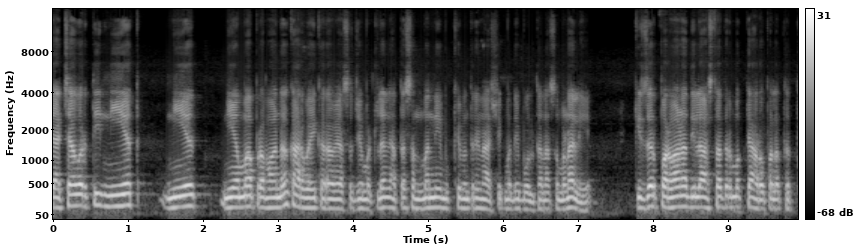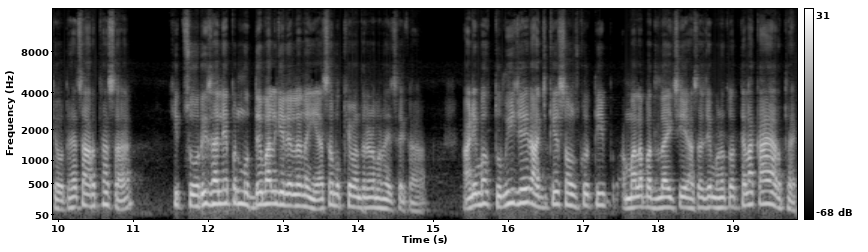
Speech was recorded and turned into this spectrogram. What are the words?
त्याच्यावरती नियत नियत नियमाप्रमाणे कारवाई करावी असं जे म्हटलं. आणि आता सन्माननीय मुख्यमंत्री नाशिकमध्ये बोलताना असं म्हणाले की जर परवाना दिला असता तर मग त्या आरोपाला तथ्य होतं. ह्याचा अर्थ असा की चोरी झाली पण मुद्देमाल गेलेला नाही असं मुख्यमंत्र्यांना म्हणायचंय का? आणि मग तुम्ही जे राजकीय संस्कृती आम्हाला बदलायची असं जे म्हणत त्याला काय अर्थ आहे?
